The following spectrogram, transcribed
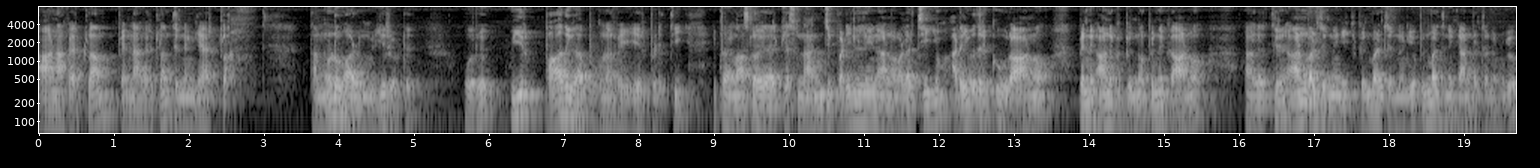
ஆணாக இருக்கலாம் பெண்ணாக இருக்கலாம் திருநங்கையாக இருக்கலாம். தன்னோடு வாழும் உயிரோடு ஒரு உயிர் பாதுகாப்பு உணர்வை ஏற்படுத்தி இப்போ மாஸ்லோ இலக்கில் சொன்ன அஞ்சு படிநிலையிலான வளர்ச்சியையும் அடைவதற்கு ஒரு ஆணோ பெண்ணு ஆணுக்கு பெண்ணோ பெண்ணுக்கு ஆணோ அல்லது திரு ஆண்பால் திருநங்கைக்கு பெண்பால் திருநங்கையோ பெண்பால் திருநங்கைக்கு ஆண்பால் திருநங்கையோ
